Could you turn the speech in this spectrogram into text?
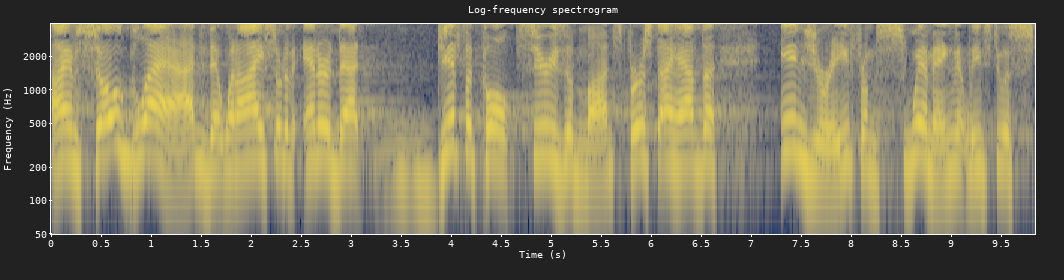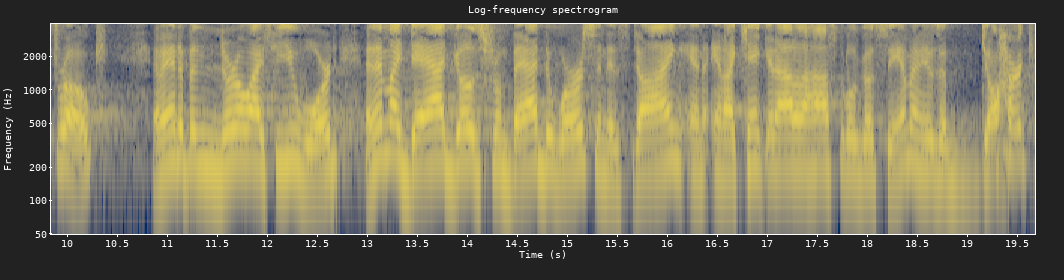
I am so glad that when I sort of entered that difficult series of months, first I have the injury from swimming that leads to a stroke. And I end up in a neuro ICU ward. And then my dad goes from bad to worse and is dying. And, and I can't get out of the hospital to go see him. I mean, it was a dark,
